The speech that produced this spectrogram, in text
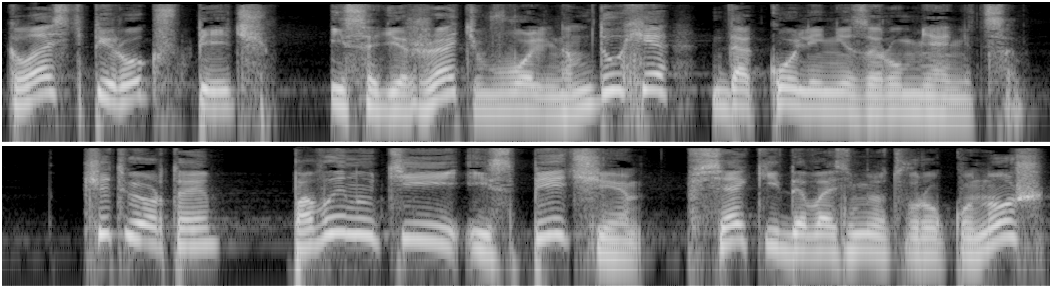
класть пирог в печь и содержать в вольном духе, доколе не зарумянится. Четвертое. По вынутии из печи всякий да возьмет в руку нож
